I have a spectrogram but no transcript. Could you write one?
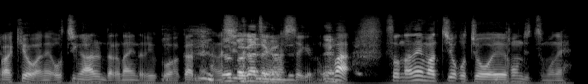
まあ今日はね、オチがあるんだかないんだかよくわかんない話になっちゃいましたけどねまあ、そんなね、マッチ横丁、えー本日もね、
